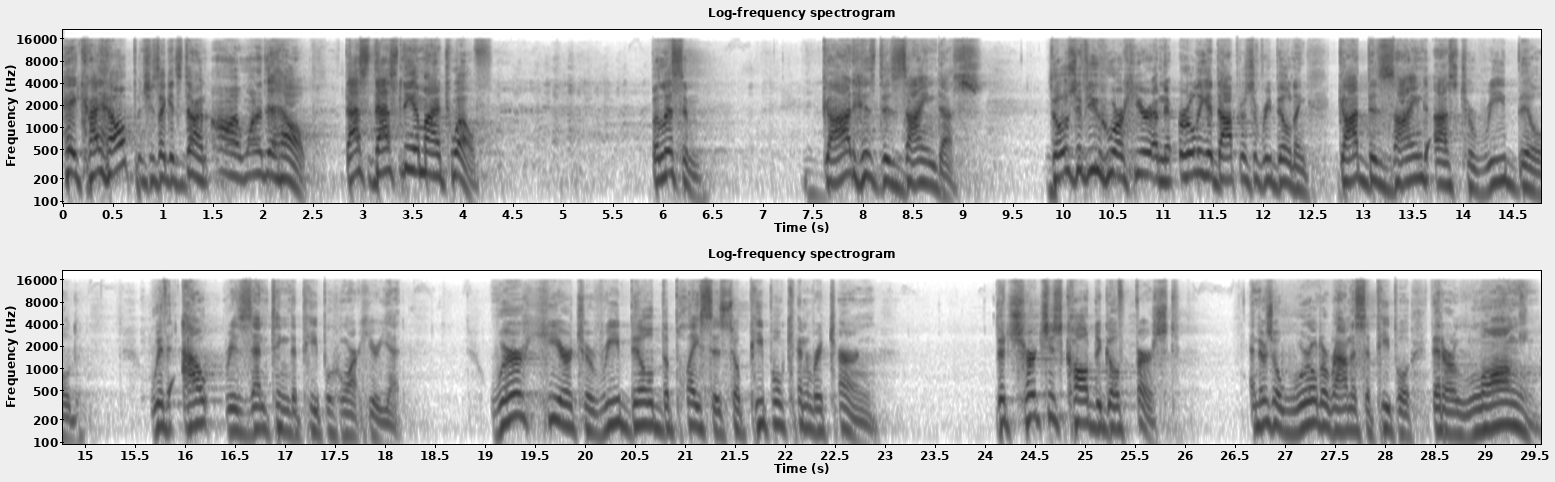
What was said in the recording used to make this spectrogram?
hey, can I help? And she's like, it's done. Oh, I wanted to help. That's, that's Nehemiah 12. But listen, God has designed us. Those of you who are here and the early adopters of rebuilding, God designed us to rebuild without resenting the people who aren't here yet. We're here to rebuild the places so people can return. The church is called to go first. And there's a world around us of people that are longing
